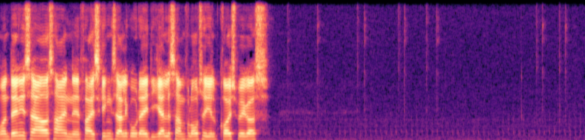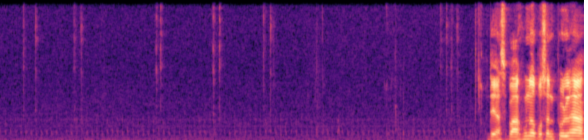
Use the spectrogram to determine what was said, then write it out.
Ron Dennis er også har en øh, faktisk ikke en særlig god dag. De kan alle sammen få lov til at hjælpe Kreuzberg også. Det er altså bare 100% pull her.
